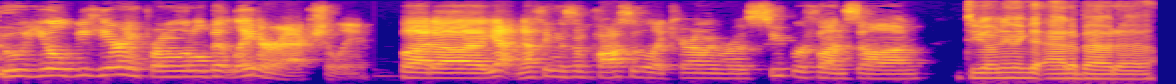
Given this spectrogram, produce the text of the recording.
who you'll be hearing from a little bit later, actually. But uh, yeah, nothing is impossible. Like Caroline Rose, super fun song. Do you have anything to add about uh,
